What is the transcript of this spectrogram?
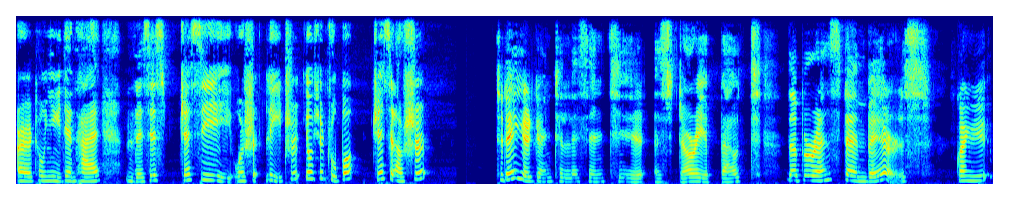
儿童英语电台。This is Jessie，我是荔枝优选主播 Jessie 老师。Today you're going to listen to a story about the Berenstain Bears，关于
